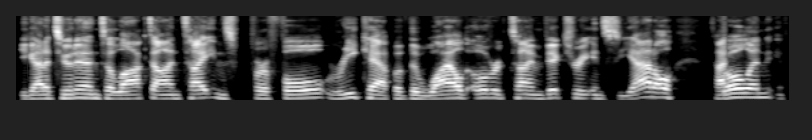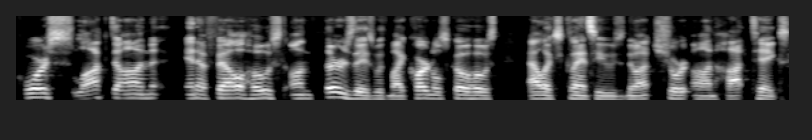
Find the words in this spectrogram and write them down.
You got to tune in to Locked On Titans for a full recap of the wild overtime victory in Seattle. Ty Rowland, of course, Locked On NFL host on Thursdays with my Cardinals co host, Alex Clancy, who's not short on hot takes.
